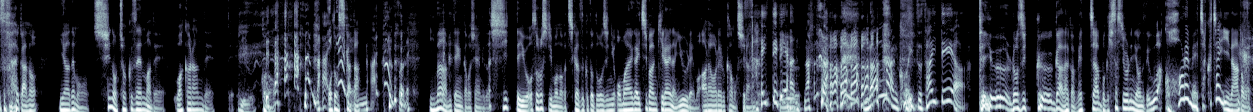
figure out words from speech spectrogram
そう、なんかあの、いやでも死の直前までわからんでっていう、この、脅し方何やそれ。今は見てんかもしれんけど、死っていう恐ろしいものが近づくと同時にお前が一番嫌いな幽霊も現れるかもしらん最低やん。なんなんなんなんこいつ最低やていうロジックがなんかめっちゃ僕久しぶりに読んでて、うわ、これめちゃくちゃいいなと思って。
